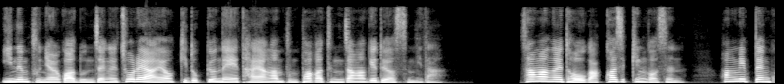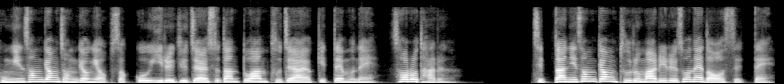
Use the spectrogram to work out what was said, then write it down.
이는 분열과 논쟁을 초래하여 기독교 내에 다양한 분파가 등장하게 되었습니다. 상황을 더욱 악화시킨 것은 확립된 공인 성경 정경이 없었고 이를 규제할 수단 또한 부재하였기 때문에 서로 다른 집단이 성경 두루마리를 손에 넣었을 때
